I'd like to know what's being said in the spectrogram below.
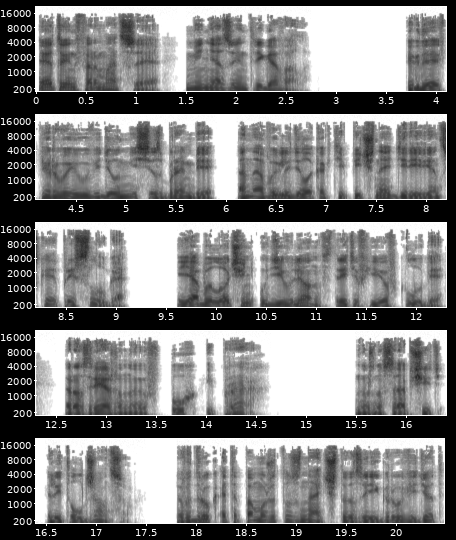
Эта информация меня заинтриговала. Когда я впервые увидел миссис Брэмби, она выглядела как типичная деревенская прислуга. Я был очень удивлен, встретив ее в клубе, разряженную в пух и прах. Нужно сообщить Литл Джонсу. Вдруг это поможет узнать, что за игру ведет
